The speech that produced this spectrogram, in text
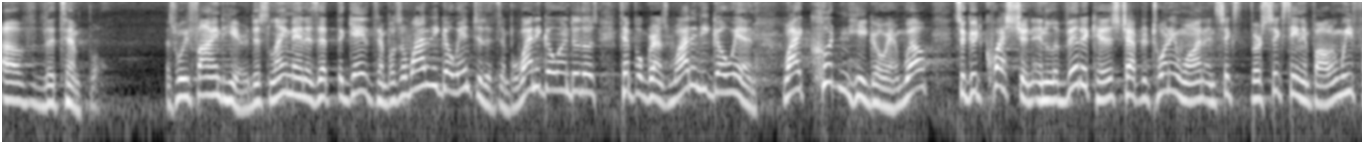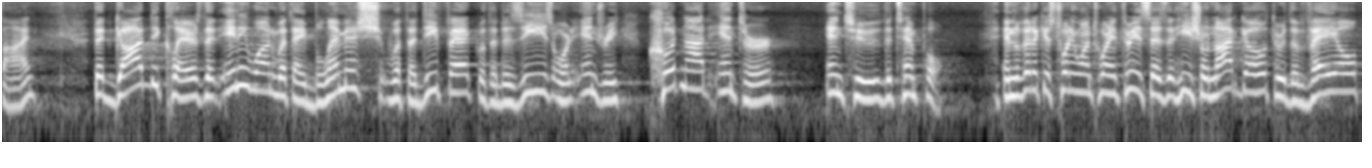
of the temple. That's what we find here. This lame man is at the gate of the temple. So why didn't he go into the temple? Why didn't he go into those temple grounds? Why didn't he go in? Why couldn't he go in? Well, it's a good question. In Leviticus chapter 21 and 6, verse 16 and following, we find that God declares that anyone with a blemish, with a defect, with a disease, or an injury could not enter into the temple. In Leviticus 21 23, it says that he shall not go through the veil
